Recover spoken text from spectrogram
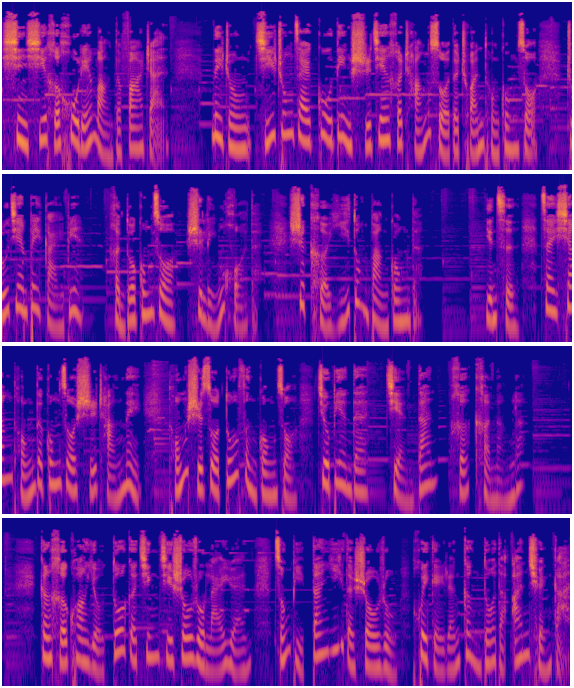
信息和互联网的发展，那种集中在固定时间和场所的传统工作逐渐被改变，很多工作是灵活的，是可移动办公的。因此，在相同的工作时长内，同时做多份工作就变得简单和可能了。更何况有多个经济收入来源，总比单一的收入会给人更多的安全感。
